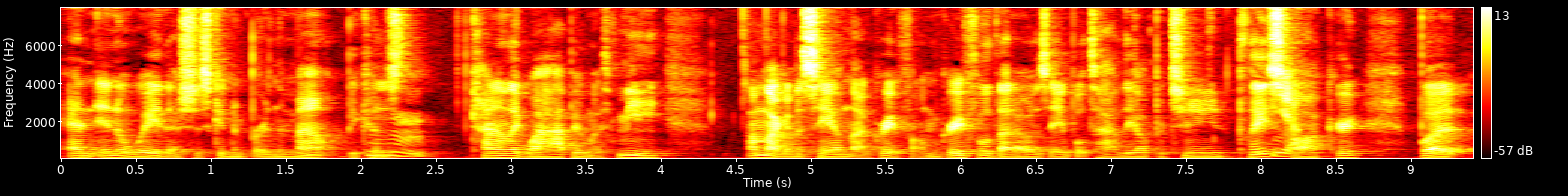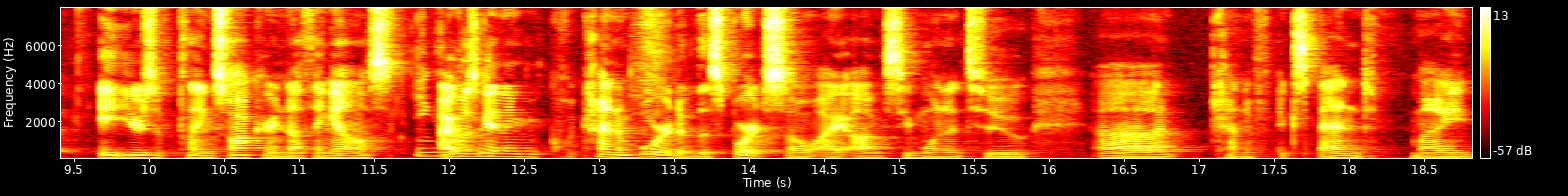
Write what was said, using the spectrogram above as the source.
And in a way that's just going to burn them out because kind of like what happened with me i'm not going to say i'm not grateful. I'm grateful that i was able to have the opportunity to play Yeah. soccer but eight years of playing soccer and nothing else i was getting qu- kind of bored of the sport. So i obviously wanted to uh, kind of expand my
